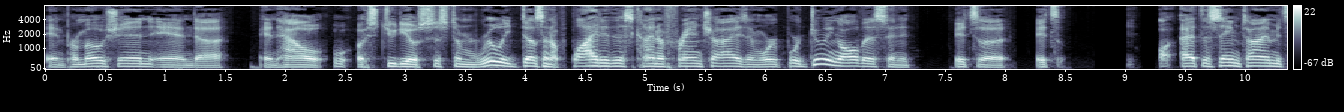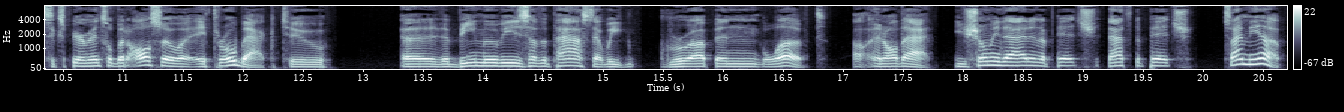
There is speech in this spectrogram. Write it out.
and promotion and uh, and how a studio system really doesn't apply to this kind of franchise and we're we're doing all this and it, it's a it's uh, at the same time it's experimental, but also a, a throwback to uh, the B movies of the past that we grew up and loved uh, and all that. You show me that in a pitch, that's the pitch. Sign me up.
